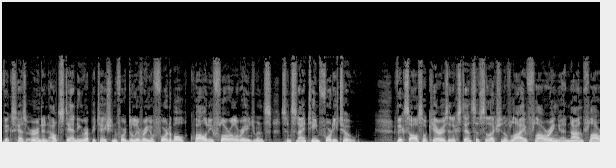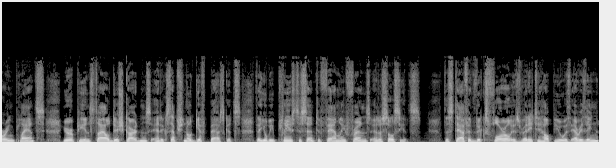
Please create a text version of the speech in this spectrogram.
Vix has earned an outstanding reputation for delivering affordable, quality floral arrangements since 1942. Vix also carries an extensive selection of live flowering and non-flowering plants, European-style dish gardens, and exceptional gift baskets that you'll be pleased to send to family, friends, and associates. The staff at Vix Floral is ready to help you with everything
